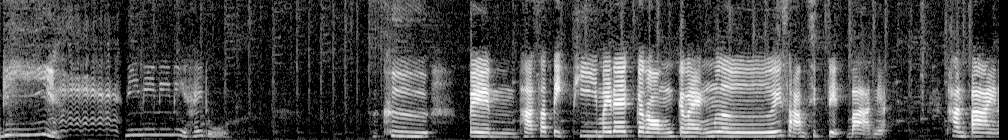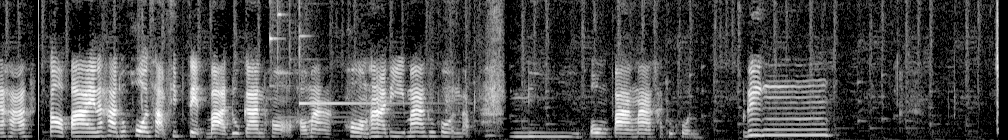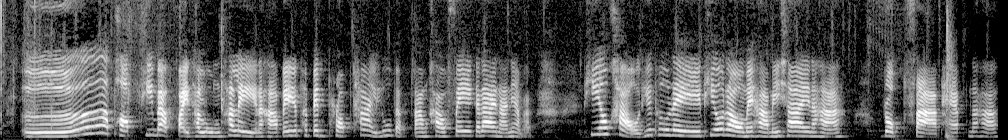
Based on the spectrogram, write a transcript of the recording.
ดี นี่นี่นี่นี่ให้ดู คือเป็นพลาสติกที่ไม่ได้กรองแกรงเลย37บาทเนี่ย ผ่านไปนะคะ ต่อไปนะคะ ทุกคน 37 บาทดูการห่อเขามา ห่อมาดีมากทุกคนแบบนี่โป่งปางมากค่ะทุกคนริงเออพร็อพที่แบบไปทะลงทะเลนะคะ ไปเป็นพร็อพถ่ายรูปแบบตามคาเฟ่ก็ได้นะเนี่ยแบบ เที่ยวเขาเที่ยวทะเลเที่ยวเราไหมคะไม่ใช่นะคะหลบสาแพบนะคะ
